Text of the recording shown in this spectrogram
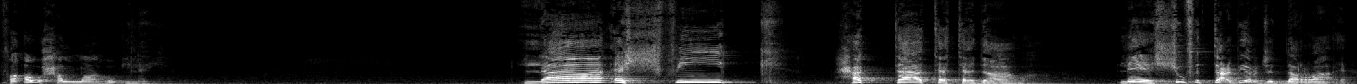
فأوحى الله إليه. لا أشفيك حتى تتداوى. ليش؟ شوف التعبير جدا رائع.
